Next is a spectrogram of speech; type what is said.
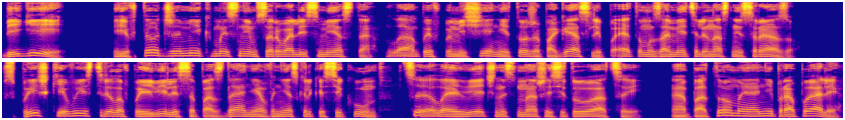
«Беги!» И в тот же миг мы с ним сорвались с места. Лампы в помещении тоже погасли, поэтому заметили нас не сразу. Вспышки выстрелов появились с опозданием в несколько секунд. Целая вечность в нашей ситуации. А потом и они пропали.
